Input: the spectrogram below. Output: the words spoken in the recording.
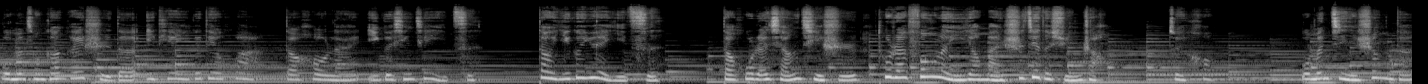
我们从刚开始的一天一个电话，到后来一个星期一次，到一个月一次。到忽然想起时，突然疯了一样满世界的寻找，最后，我们仅剩的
